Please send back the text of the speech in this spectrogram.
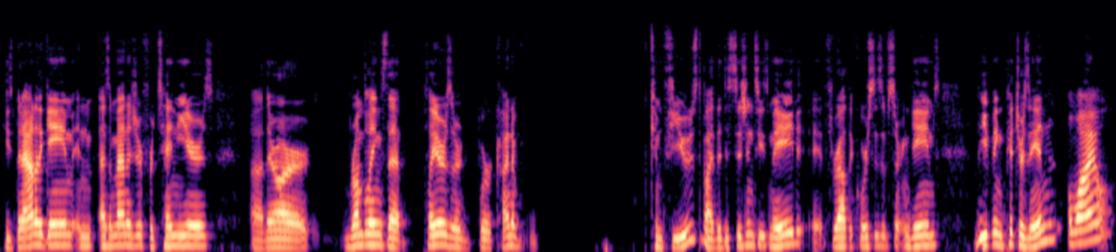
He's been out of the game in, as a manager for 10 years. Uh, there are rumblings that players are were kind of confused by the decisions he's made eh, throughout the courses of certain games, leaving pitchers in a while,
